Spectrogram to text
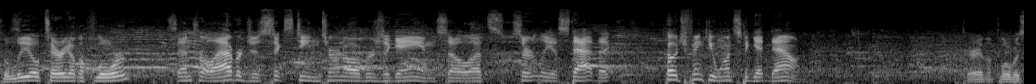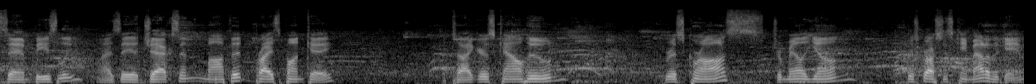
To Leo Terry on the floor. Central averages 16 turnovers a game, so that's certainly a stat that Coach Finke wants to get down. Terry on the floor with Sam Beasley, Isaiah Jackson, Moffitt, Price Punke. The Tigers Calhoun, Chris Cross, Jermail Young. Chris Cross just came out of the game.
